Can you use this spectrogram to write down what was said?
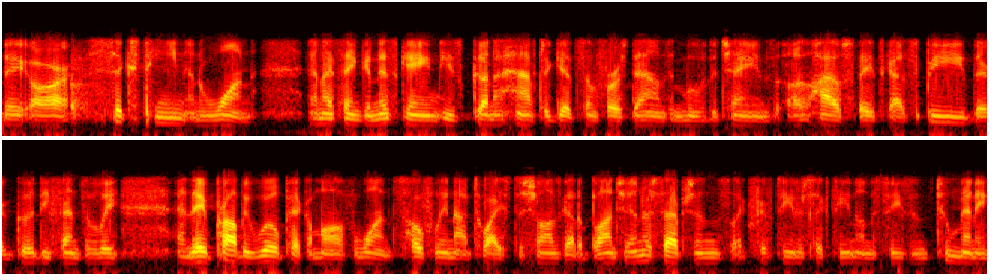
they are 16 and 1. And I think in this game he's going to have to get some first downs and move the chains. Ohio State's got speed, they're good defensively, and they probably will pick them off once, hopefully not twice. Deshaun's got a bunch of interceptions, like 15 or 16 on the season, too many,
